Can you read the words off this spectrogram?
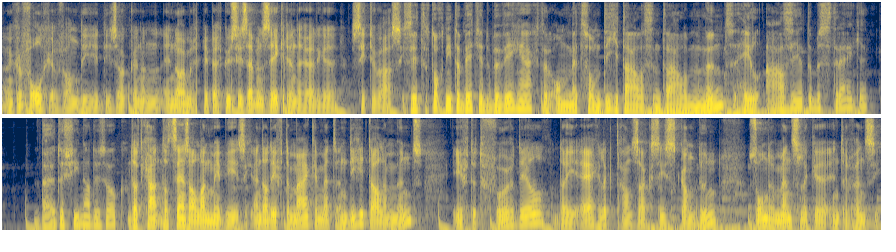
een, gevolg ervan die, die zou kunnen enorme repercussies hebben, zeker in de huidige situatie. Zit er toch niet een beetje de beweging achter om met zo'n digitale centrale munt heel Azië te bestrijken? Buiten China dus ook? Dat, gaan, dat zijn ze al lang mee bezig. En dat heeft te maken met een digitale munt. Heeft het voordeel dat je eigenlijk transacties kan doen zonder menselijke interventie.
